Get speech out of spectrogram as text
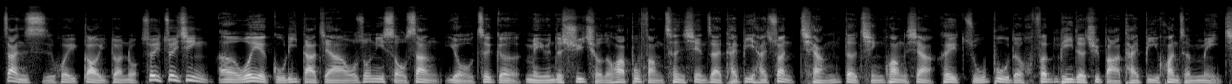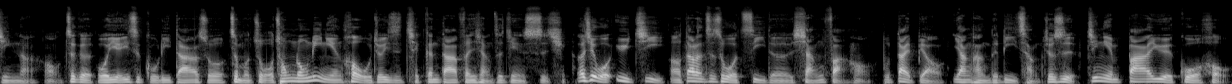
暂时会告一段落。所以最近，呃，我也鼓励大家，我说你手上有这个美元的需求的话，不妨趁现在台币还算强的情况下，可以逐步的分批的去把台币换成美金啊。哦。这个我也一直鼓励大家说这么做。我从农历年后我就一直跟大家分享这件事情，而且我预计啊，当然这是我自己的想法哈，不代表央行的立场。就是今年八月过后，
